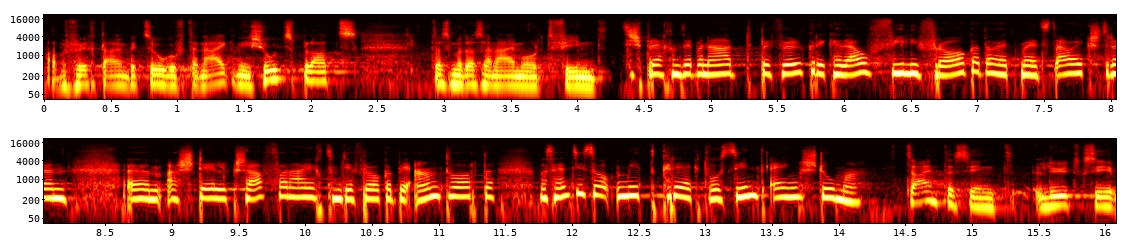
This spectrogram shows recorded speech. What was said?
aber vielleicht auch in Bezug auf den eigenen Schutzplatz, dass man das an einem Ort findet. Sie sprechen eben an, die Bevölkerung hat auch viele Fragen, da hat man jetzt auch extra ähm, eine Stelle geschaffen, eigentlich, um die Fragen zu beantworten. Was haben Sie so mitgekriegt, wo sind Ängste rum? Das eine sind Leute, die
